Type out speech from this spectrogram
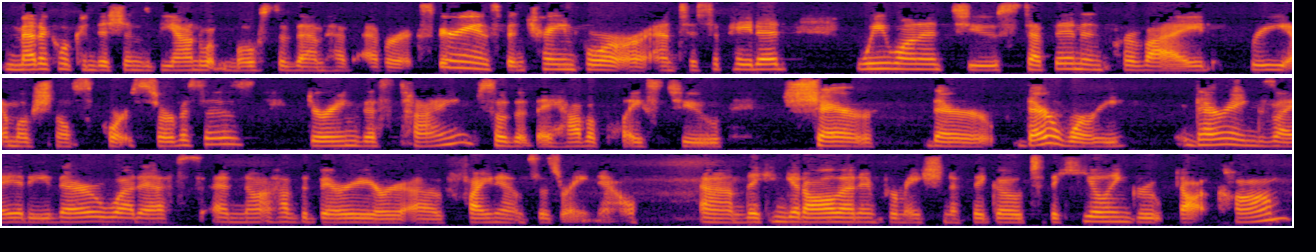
medical conditions beyond what most of them have ever experienced, been trained for, or anticipated. We wanted to step in and provide free emotional support services during this time so that they have a place to share their their worry, their anxiety, their what ifs, and not have the barrier of finances right now. Um, they can get all that information if they go to thehealinggroup.com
